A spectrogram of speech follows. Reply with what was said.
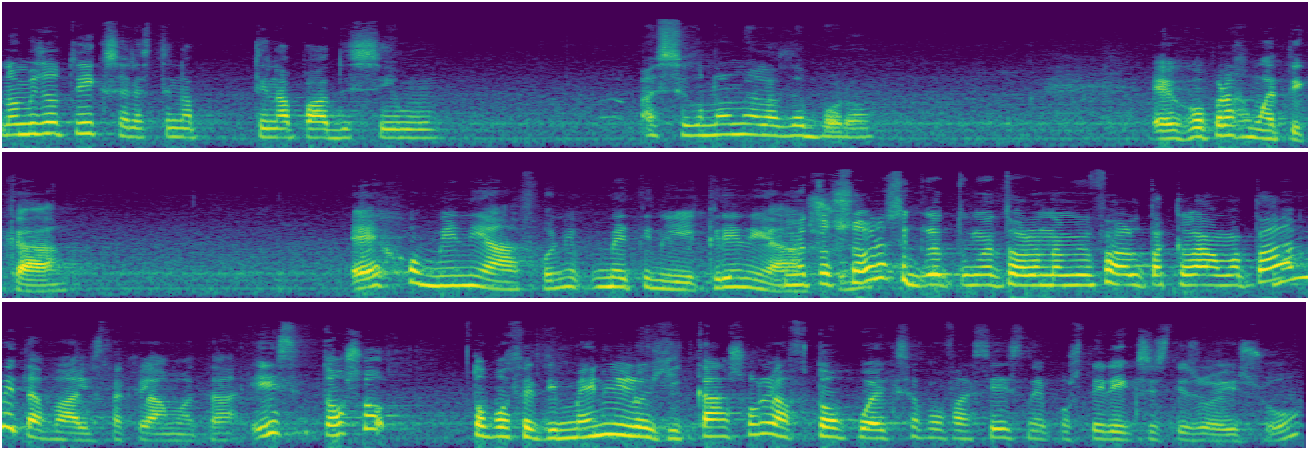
νομίζω ότι ήξερες την, α- την απάντησή μου. Α, συγγνώμη, αλλά δεν μπορώ. Εγώ πραγματικά έχω μείνει άφωνη με την ειλικρίνειά Με σου. το ώρα συγκρατούμε τώρα να μην βάλω τα κλάματα. Να μην τα βάλεις τα κλάματα. Είσαι τόσο τοποθετημένη λογικά σε όλο αυτό που έχεις αποφασίσει να υποστηρίξεις στη ζωή σου.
